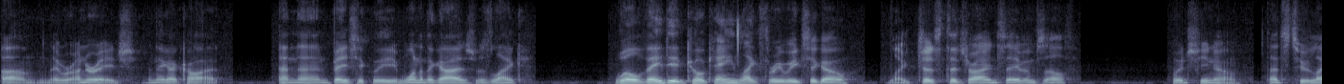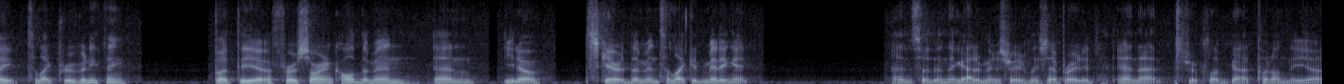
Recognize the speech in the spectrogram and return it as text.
Um, they were underage and they got caught. And then basically one of the guys was like, "Well, they did cocaine like three weeks ago," like just to try and save himself. Which you know, that's too late to like prove anything. But the uh, first sergeant called them in and you know scared them into like admitting it. And so then they got administratively separated, and that strip club got put on the uh,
